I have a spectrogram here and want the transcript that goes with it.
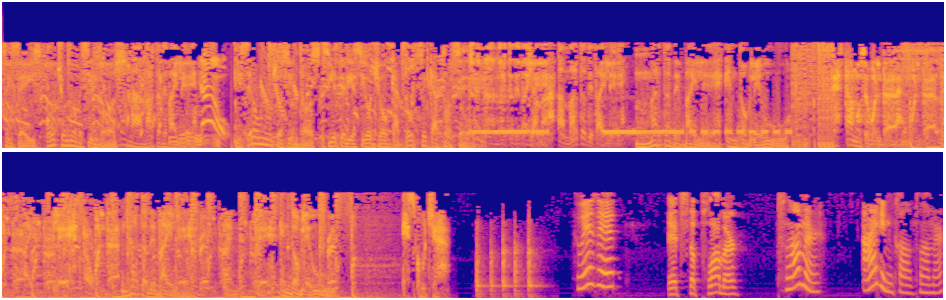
166-8900. A Marta de Baile. Y 01800-718-1414. Llama a Marta de Baile. A Marta de Baile. Marta de Baile en W. Estamos de vuelta. Vuelta, vuelta. Vuelta. Marta de Baile. En W. Escucha. Who is it? It's the plumber. Plumber? I didn't call a plumber.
